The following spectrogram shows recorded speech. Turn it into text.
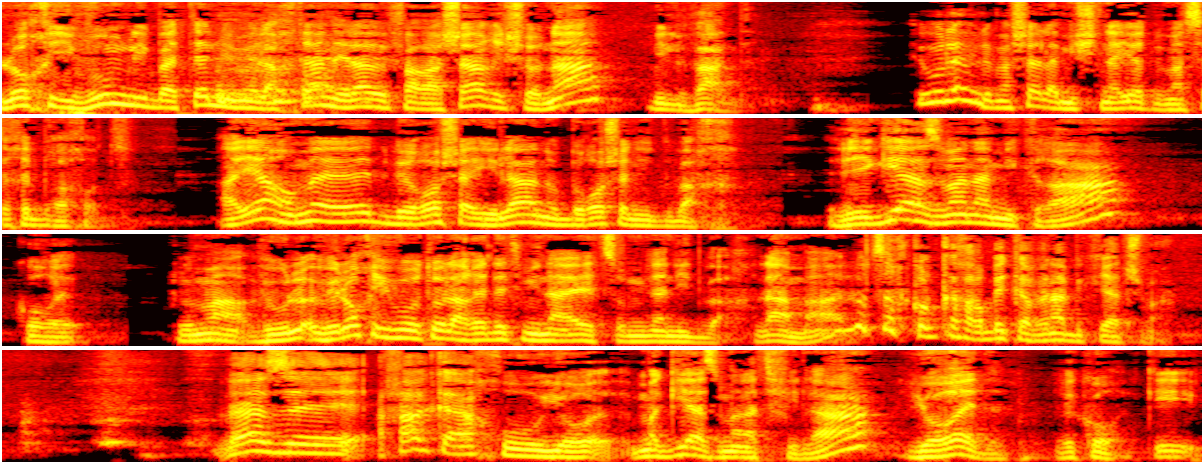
לא חייבום להיבטל ממלאכתן אלא בפרשה ראשונה בלבד. שימו לב למשל המשניות במסכת ברכות. היה עומד בראש האילן או בראש הנדבך, והגיע זמן המקרא, קורא. כלומר, לא, ולא חייבו אותו לרדת מן העץ או מן הנדבך. למה? לא צריך כל כך הרבה כוונה בקריאת שמע. ואז אה, אחר כך הוא יור... מגיע זמן התפילה, יורד וקורא. כי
